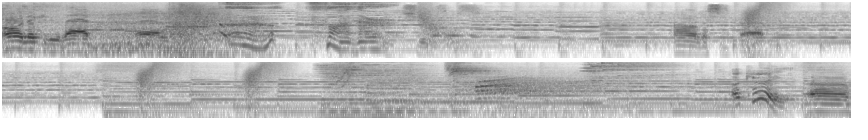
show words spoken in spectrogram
Oh, they can do that. And Father. Jesus. Oh, this is bad. Okay, um...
